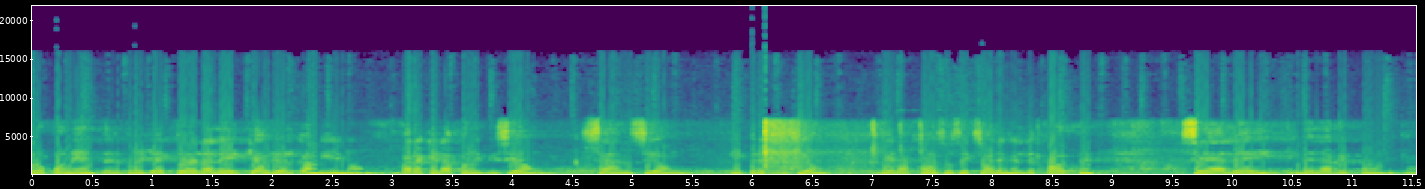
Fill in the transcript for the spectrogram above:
proponente del proyecto de la ley que abrió el camino para que la prohibición, sanción y prevención del acoso sexual en el deporte sea ley de la República.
